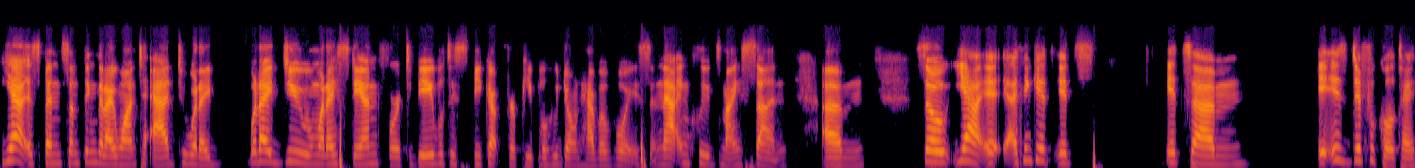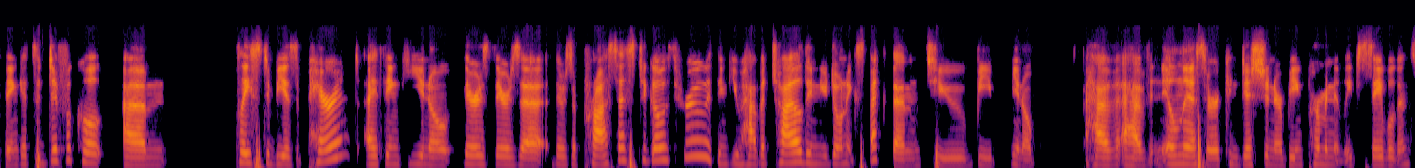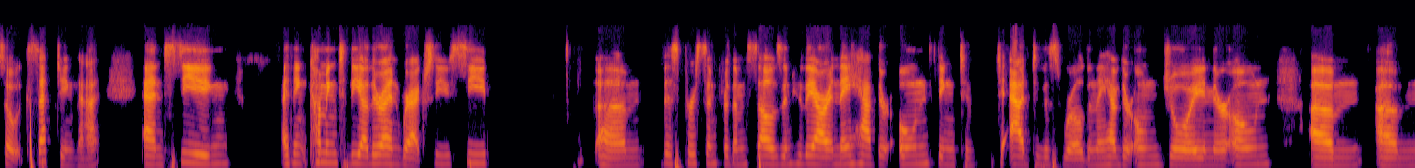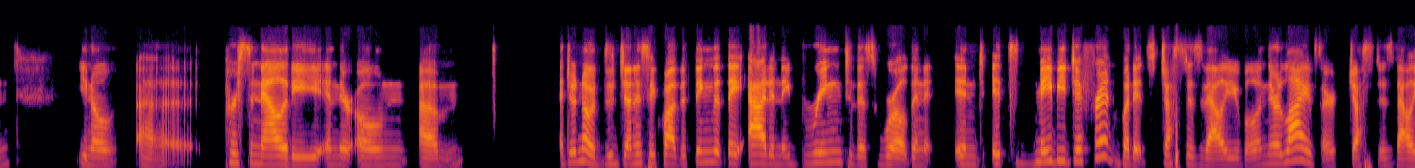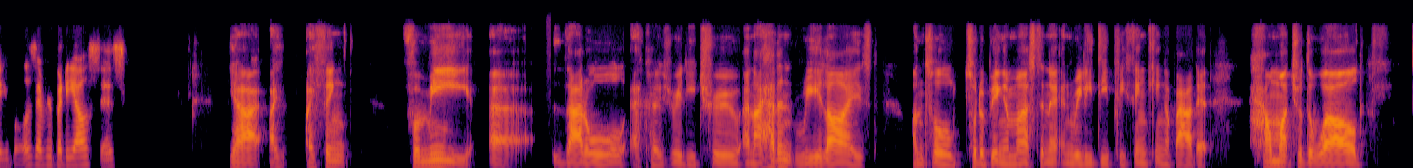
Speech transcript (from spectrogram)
yeah it's been something that i want to add to what i what i do and what i stand for to be able to speak up for people who don't have a voice and that includes my son. Um so yeah it, i think it, it's it's um it is difficult i think. It's a difficult um place to be as a parent. I think you know there's there's a there's a process to go through. I think you have a child and you don't expect them to be you know have have an illness or a condition or being permanently disabled and so accepting that and seeing i think coming to the other end where actually you see um, this person for themselves and who they are and they have their own thing to to add to this world and they have their own joy and their own um, um, you know uh, personality and their own um, I don't know, the je ne sais quoi, the thing that they add and they bring to this world. And, it, and it's maybe different, but it's just as valuable. And their lives are just as valuable as everybody else's. Yeah, I, I think for me, uh, that all echoes really true. And I hadn't realized until sort of being immersed in it and really deeply thinking about it, how much of the world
